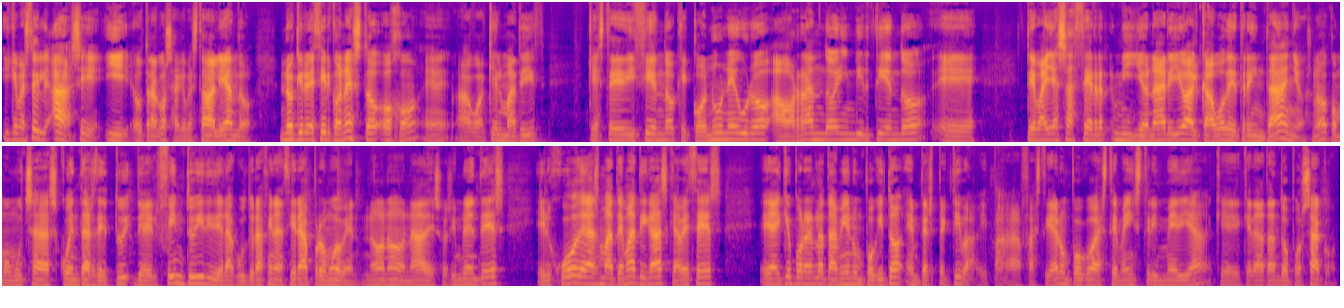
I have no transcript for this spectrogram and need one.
y que me estoy... Ah, sí, y otra cosa que me estaba liando. No quiero decir con esto, ojo, eh, hago aquí el matiz, que esté diciendo que con un euro ahorrando e invirtiendo te vayas a hacer millonario al cabo de 30 años, ¿no? Como muchas cuentas de del FinTweet y de la cultura financiera promueven. No, no, nada de eso. Simplemente es el juego de las matemáticas que a veces eh, hay que ponerlo también un poquito en perspectiva y para fastidiar un poco a este mainstream media que, que da tanto por saco.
